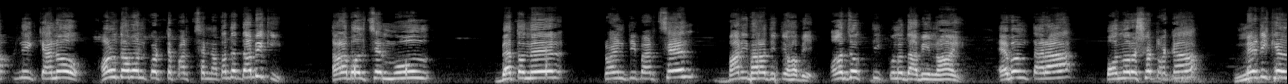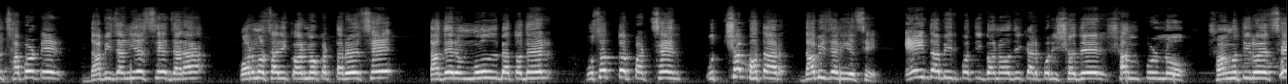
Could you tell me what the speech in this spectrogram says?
আপনি কেন অনুধাবন করতে পারছেন না? তাদের দাবি কি? তারা বলছে, মূল বেতনের টোয়েন্টি পার্সেন্ট বাড়ি ভাড়া দিতে হবে। অযৌক্তিক কোনো দাবি নয়। এবং তারা পনেরোশো টাকা মেডিকেল সাপোর্টের দাবি জানিয়েছে যারা কর্মচারী, কর্মকর্তা রয়েছে, তাদের মূল বেতনের পঁচাত্তর পার্সেন্ট উৎসব ভাতার দাবি জানিয়েছে। এই দাবির প্রতি গণ অধিকার পরিষদের সম্পূর্ণ সংহতি রয়েছে।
